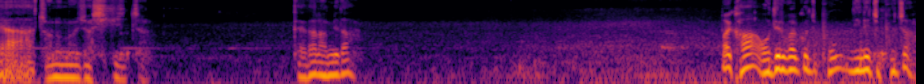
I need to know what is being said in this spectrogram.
야, 저놈의 자식이 진짜 대단합니다. 빨리 가. 어디로 갈 건지 보, 니네 좀 보자.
